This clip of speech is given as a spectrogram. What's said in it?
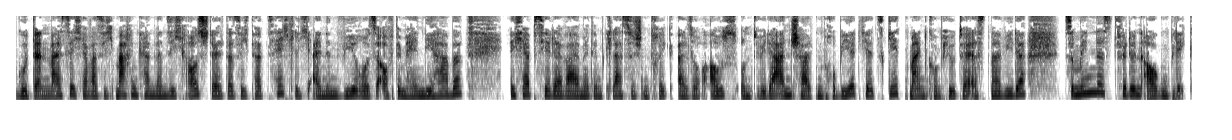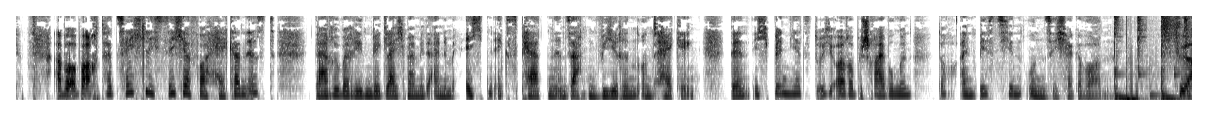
Gut, dann weiß ich ja, was ich machen kann, wenn sich herausstellt, dass ich tatsächlich einen Virus auf dem Handy habe. Ich habe es hier derweil mit dem klassischen Trick, also aus- und wieder anschalten probiert. Jetzt geht mein Computer erstmal wieder, zumindest für den Augenblick. Aber ob er auch tatsächlich sicher vor Hackern ist, darüber reden wir gleich mal mit einem echten Experten in Sachen Viren und Hacking. Denn ich bin jetzt durch eure Beschreibungen doch ein bisschen unsicher geworden. Für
